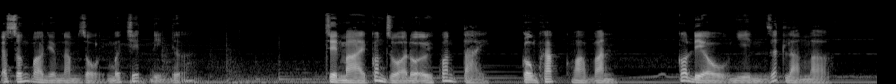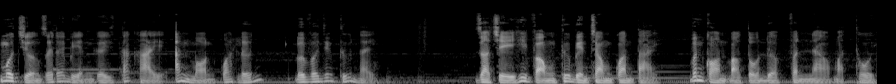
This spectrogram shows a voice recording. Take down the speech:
đã sống bao nhiêu năm rồi mới chết đi nữa. Trên mài con rùa đội quan tài cũng khắc hoa văn, có điều nhìn rất là mờ. Môi trường dưới đáy biển gây tác hại ăn mòn quá lớn đối với những thứ này. Giả chỉ hy vọng thứ bên trong quan tài vẫn còn bảo tồn được phần nào mà thôi.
